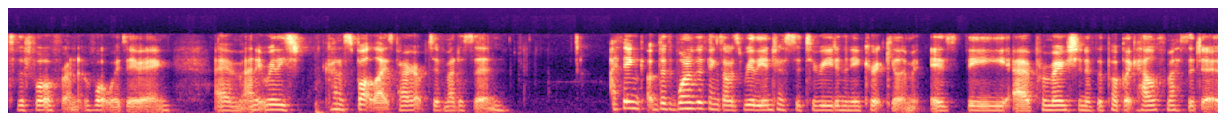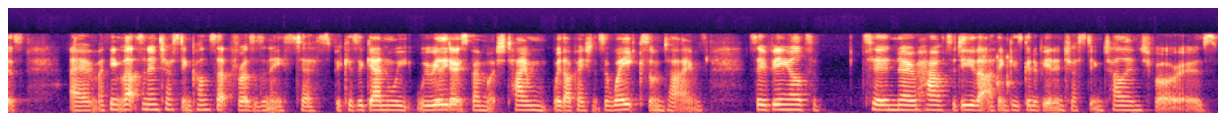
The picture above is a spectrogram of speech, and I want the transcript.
to the forefront of what we're doing um, and it really kind of spotlights perioperative medicine. I think that one of the things I was really interested to read in the new curriculum is the uh, promotion of the public health messages. Um, I think that's an interesting concept for us as anaesthetists because again, we we really don't spend much time with our patients awake sometimes. So being able to to know how to do that, I think, is going to be an interesting challenge for us.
